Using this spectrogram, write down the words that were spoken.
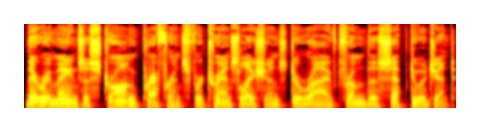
there remains a strong preference for translations derived from the Septuagint,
